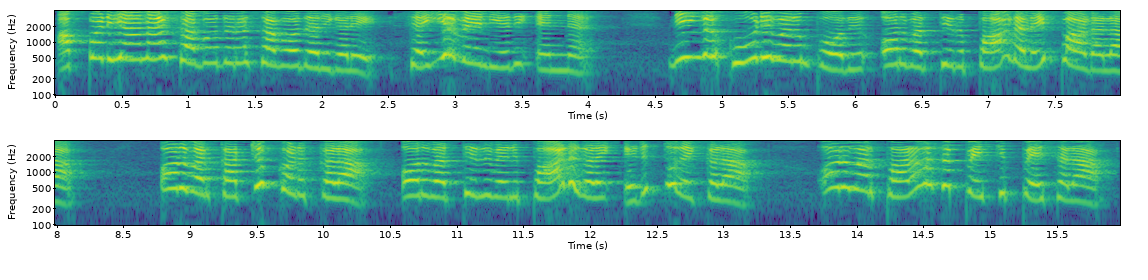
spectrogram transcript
அப்படியானால் சகோதர சகோதரிகளே செய்ய வேண்டியது என்ன? நீங்கள் கூடி வரும் போது ஒருவர் திரு பாடலை பாடலாம். ஒருவர் கற்றுக் கொடுக்கலாம். ஒருவர் திருவெளி பாடுகளை எடுத்துரைக்கலாம். ஒருவர் பரவச பேச்சு பேசலாம்.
